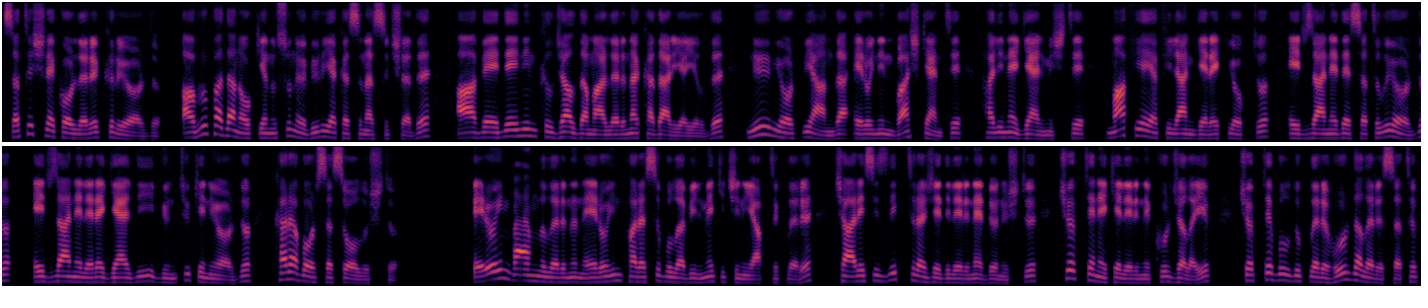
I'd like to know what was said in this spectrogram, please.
Satış rekorları kırıyordu. Avrupa'dan okyanusun öbür yakasına sıçradı, ABD'nin kılcal damarlarına kadar yayıldı, New York bir anda eroinin başkenti haline gelmişti, mafyaya filan gerek yoktu, eczanede satılıyordu, eczanelere geldiği gün tükeniyordu, kara borsası oluştu. Eroin bağımlılarının eroin parası bulabilmek için yaptıkları, çaresizlik trajedilerine dönüştü, çöp tenekelerini kurcalayıp, çöpte buldukları hurdaları satıp,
